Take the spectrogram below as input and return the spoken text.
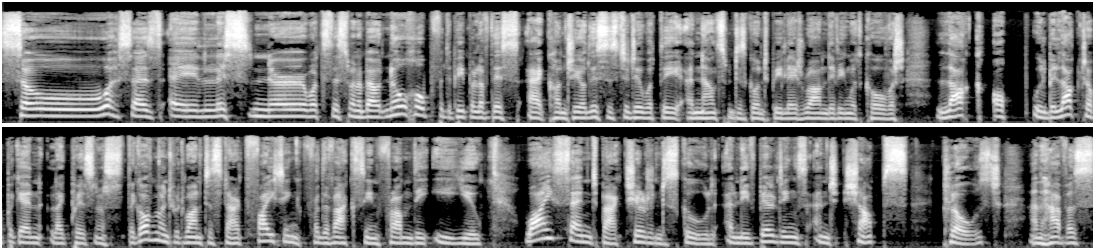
So, says a listener, what's this one about? No hope for the people of this uh, country. Oh, this is to do with the announcement is going to be later on living with COVID. Lock up, we'll be locked up again like prisoners. The government would want to start fighting for the vaccine from the EU. Why send back children to school and leave buildings and shops closed and have us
